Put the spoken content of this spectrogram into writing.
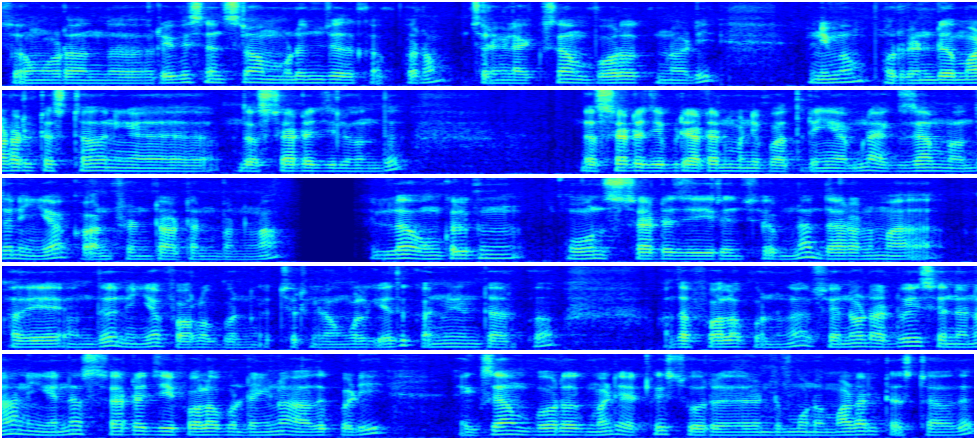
ஸோ உங்களோட அந்த ரிவிஷன்ஸ்லாம் முடிஞ்சதுக்கப்புறம் சரிங்களா எக்ஸாம் போகிறதுக்கு முன்னாடி மினிமம் ஒரு ரெண்டு மாடல் டெஸ்ட்டாக நீங்கள் இந்த ஸ்ட்ராட்டஜியில் வந்து இந்த ஸ்ட்ராட்டஜி இப்படி அட்டன் பண்ணி பார்த்துட்டீங்க அப்படின்னா எக்ஸாமில் வந்து நீங்கள் கான்ஃபிடண்ட்டாக அட்டன் பண்ணலாம். இல்லை உங்களுக்குன்னு ஓன் ஸ்ட்ராட்டஜி இருந்துச்சு அப்படின்னா தாராளமாக அதே வந்து நீங்கள் ஃபாலோ பண்ணுங்கள் சரிங்களா? உங்களுக்கு எது கன்வீனியண்ட்டாக இருக்கோ அதை ஃபாலோ பண்ணுங்கள் ஸோ என்னோட அட்வைஸ் என்னென்னா நீங்கள் என்ன ஸ்ட்ராட்டஜி ஃபாலோ பண்ணுறீங்களோ அதுபடி எக்ஸாம் போகிறதுக்கு முன்னாடி அட்லீஸ்ட் ஒரு ரெண்டு மூணு மாடல் டெஸ்ட்டாவது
